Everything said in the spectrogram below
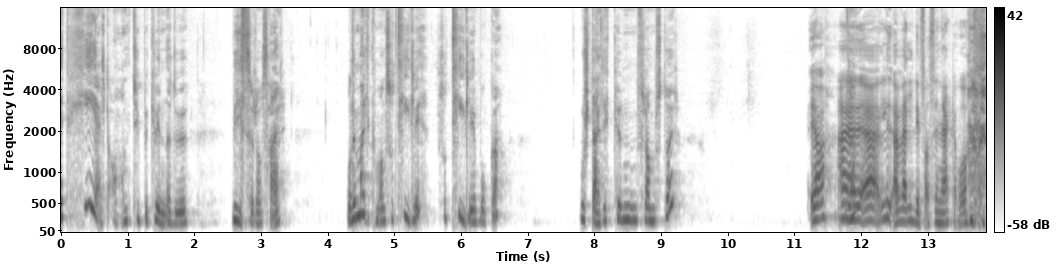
et helt annet type kvinne du viser oss her. Og det merker man så tidlig, så tidlig i boka, hvor sterk hun framstår. Ja, jeg, jeg, er veldig fascinert av henne.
